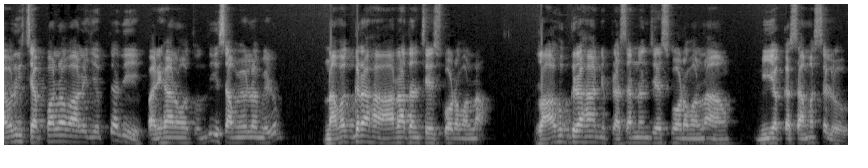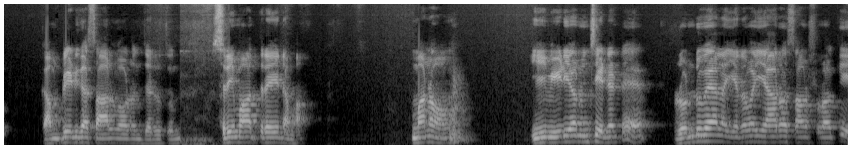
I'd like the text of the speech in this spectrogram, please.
ఎవరికి చెప్పాలో వాళ్ళకి చెప్తే అది పరిహారం అవుతుంది. ఈ సమయంలో మీరు నవగ్రహ ఆరాధన చేసుకోవడం వల్ల రాహుగ్రహాన్ని ప్రసన్నం చేసుకోవడం వల్ల మీ యొక్క సమస్యలు కంప్లీట్గా సాల్వ్ అవడం జరుగుతుంది. శ్రీమాత్రే నమ. మనం ఈ వీడియో నుంచి ఏంటంటే రెండు వేల ఇరవై ఆరో సంవత్సరంలోకి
